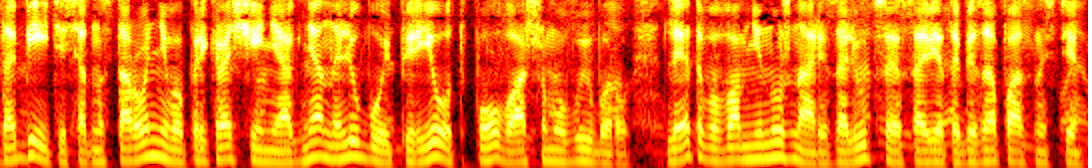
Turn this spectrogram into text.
Добейтесь одностороннего прекращения огня на любой период по вашему выбору. Для этого вам не нужна резолюция Совета Безопасности.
